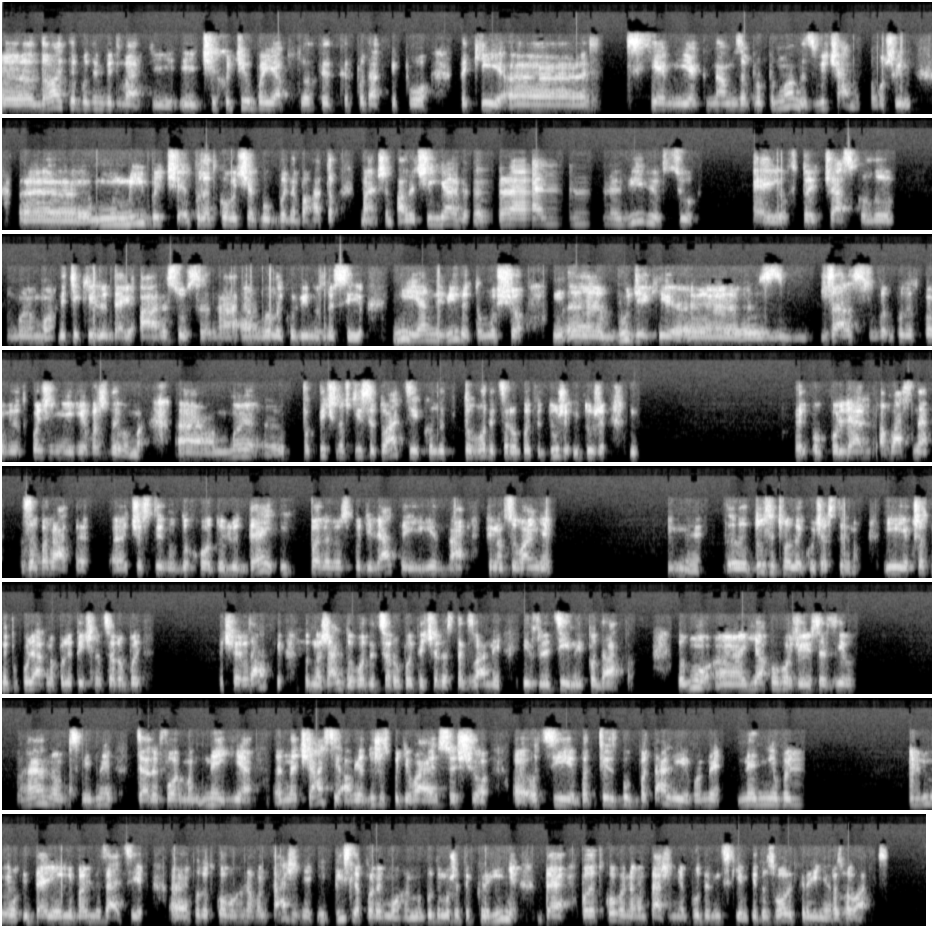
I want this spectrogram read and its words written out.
е, давайте будемо відверті. І Чи хотів би я платити податки по такій е, схемі, як нам запропонували? Звичайно, тому що е, мій би податковий чек був би набагато меншим. Але чи я реально вірю в цю ідею в той час, коли ми мо- не тільки людей, а ресурси на е, велику війну з Росією? Ні, я не вірю, тому що е, будь-які е, зараз податкові надходження є важливими. Е, ми е, фактично в тій ситуації, коли доводиться робити дуже і дуже непопулярно, а власне забирати е, частину доходу людей і перерозподіляти її на фінансування війни, досить велику частину. І якщо непопулярно політично це робити. Через датки, то на жаль доводиться робити через так званий інфляційний податок. Тому е, я погоджуюся з Євгеном, з війни ця реформа не є е, на часі, але я дуже сподіваюся, що е, оці Фейсбук баталії вони не нівелюють ідею лібералізації е, податкового навантаження, і після перемоги ми будемо жити в країні, де податкове навантаження буде низьким і дозволить країні розвиватися.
